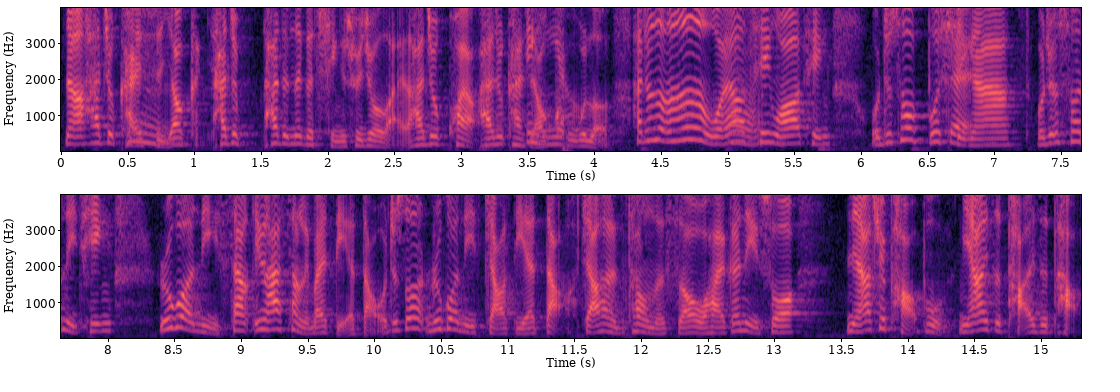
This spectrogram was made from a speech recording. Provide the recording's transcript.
然后他就开始要，嗯、他就他的那个情绪就来了，他就快，他就开始要哭了。他就说，嗯，我要听，我要听。我就说不行啊，我就说你听，如果你上，因为他上礼拜跌倒，我就说，如果你脚跌倒，脚很痛的时候，我还跟你说你要去跑步，你要一直跑，一直跑。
